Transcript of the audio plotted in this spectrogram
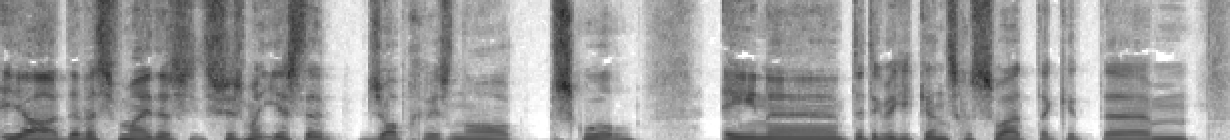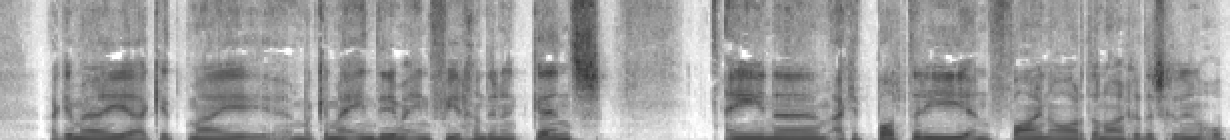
ja, dit was vir my dis soos my eerste job gewees na skool. En uh dit ek 'n bietjie kuns geswat. Ek het ehm um, ek het my ek het my ek het my N3 en my N4 gaan doen in kuns. En ehm um, ek het pottery en fine art en daai goeders gedoen op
